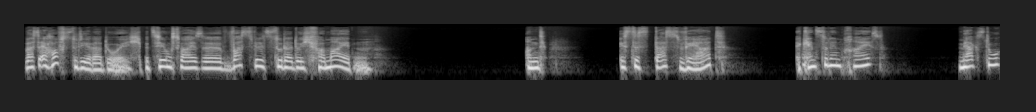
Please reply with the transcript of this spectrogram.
Was erhoffst du dir dadurch? Beziehungsweise, was willst du dadurch vermeiden? Und ist es das wert? Erkennst du den Preis? Merkst du,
